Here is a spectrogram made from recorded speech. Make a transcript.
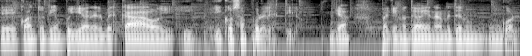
eh, cuánto tiempo llevan en el mercado y, cosas por el estilo, ¿ya? Para que no te vayan a meter un, gol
